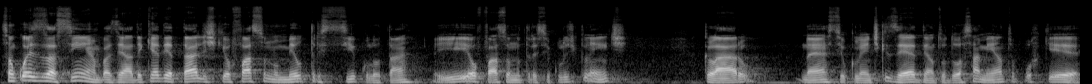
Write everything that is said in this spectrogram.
São coisas assim, rapaziada, que é detalhes que eu faço no meu triciclo, tá? E eu faço no triciclo de cliente claro, né, se o cliente quiser, dentro do orçamento, porque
